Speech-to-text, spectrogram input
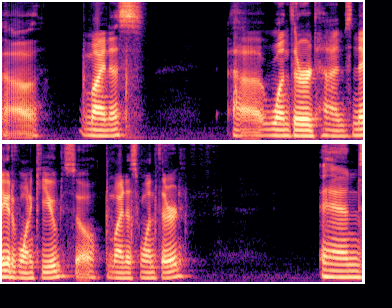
uh, minus uh, one third times negative one cubed, so minus one third, and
